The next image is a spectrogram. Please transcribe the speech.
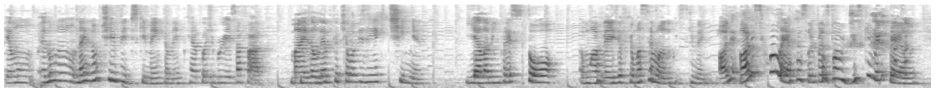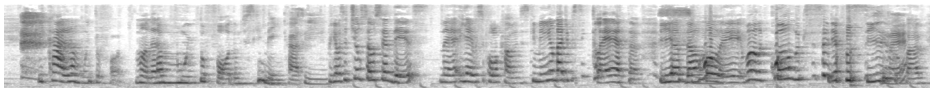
eu não, eu não, nem, não tive Discman também, porque era coisa de burguês safado. Mas eu Uhum. lembro que eu tinha uma vizinha que tinha. E ela me emprestou uma vez e eu fiquei uma semana com o Discman. Olha, olha esse rolê, a pessoa emprestar o Discman dela. E, cara, era muito foda. Mano, era muito foda um Discman, cara. Sim. Porque você tinha os seus CDs, né? E aí você colocava no Discman e andar de bicicleta, ia dar um rolê. Mano, quando que isso seria possível, Né? sabe?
